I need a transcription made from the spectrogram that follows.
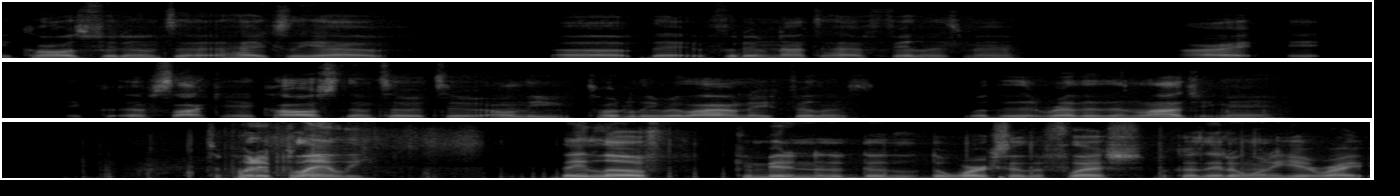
It calls for them to actually have uh that for them not to have feelings, man. All right, it it it's uh, like it calls them to to only totally rely on their feelings, whether rather than logic, man. To put it plainly, they love committing the, the, the works of the flesh because they don't want to get right.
